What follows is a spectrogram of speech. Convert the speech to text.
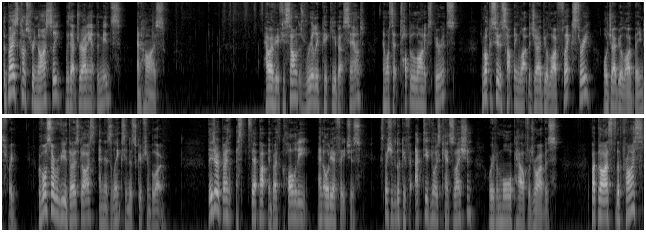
The bass comes through nicely without drowning out the mids and highs. However, if you're someone that's really picky about sound and wants that top of the line experience, you might consider something like the JBL Live Flex 3 or JBL Live Beam 3. We've also reviewed those guys and there's links in the description below. These are a step up in both quality and audio features, especially if you're looking for active noise cancellation or even more powerful drivers. But guys, for the price,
